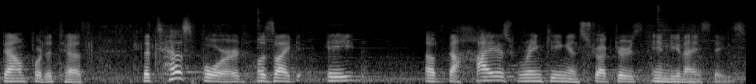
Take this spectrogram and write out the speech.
down for the test. The test board was like eight of the highest ranking instructors in the United States.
